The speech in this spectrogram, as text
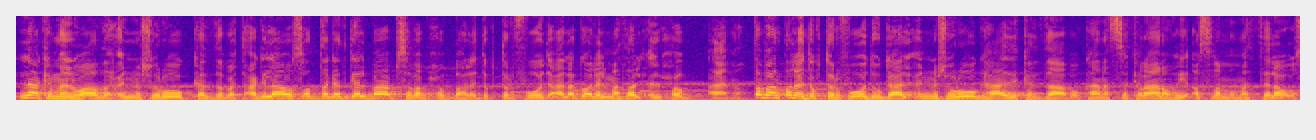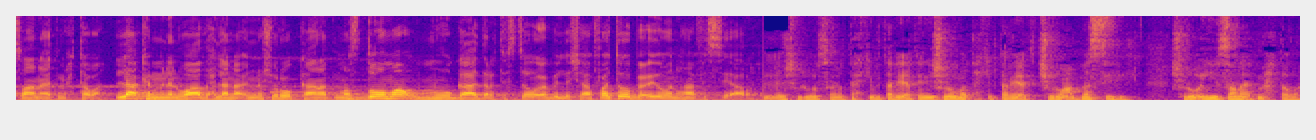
لكن من الواضح إنه شروق كذبت عقلها وصدقت قلبها بسبب حبها لدكتور فود على قول المثل الحب اعمى طبعا طلع دكتور فود وقال إنه شروق هذه كذابة وكانت سكرانة وهي أصلا ممثلة وصانعة محتوى. لكن من الواضح لنا إنه شروق كانت مصدومة ومو قادرة تستوعب اللي شافته بعيونها. في السيارة. ليش شروق صارت تحكي بطريقة ثانية شروق ما بتحكي بطريقتك شروق عم تمثل. شروق هي صانعة محتوى.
